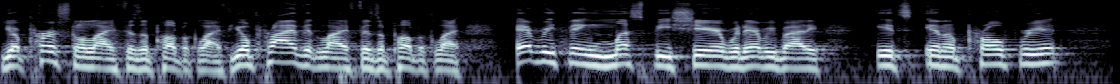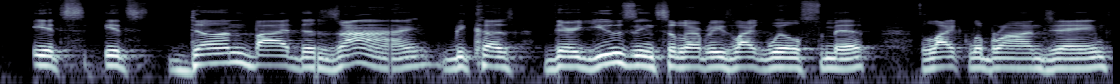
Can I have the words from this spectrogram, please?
Your personal life is a public life. Your private life is a public life. Everything must be shared with everybody. It's inappropriate it's it's done by design because they're using celebrities like Will Smith, like LeBron James,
